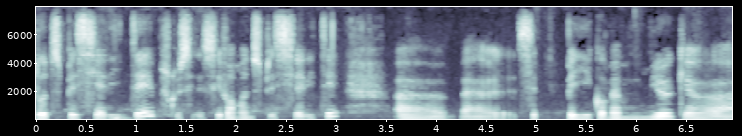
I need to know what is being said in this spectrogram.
d'autres spécialités, puisque c'est, vraiment une spécialité, bah, c'est payer quand même mieux que euh,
